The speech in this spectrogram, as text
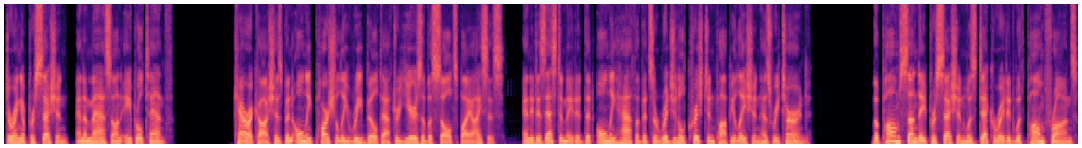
during a procession and a mass on April 10. Qaraqosh has been only partially rebuilt after years of assaults by ISIS, and it is estimated that only half of its original Christian population has returned. The Palm Sunday procession was decorated with palm fronds,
